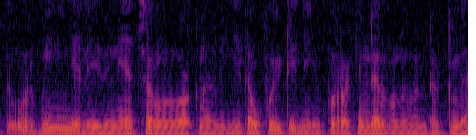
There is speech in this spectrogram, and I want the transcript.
இது ஒரு மீனிங்கே இல்லை. இது நேச்சர் உருவாக்குனது. இதை போயிட்டு நீ எப்படி கிண்டல் பண்ணுவேன்ட்டு இருக்குல்ல.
